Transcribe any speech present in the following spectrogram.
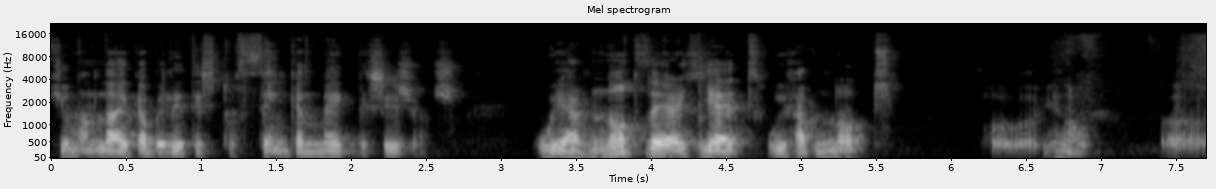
human-like abilities to think and make decisions. We are not there yet. We have not, uh, you know, uh,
